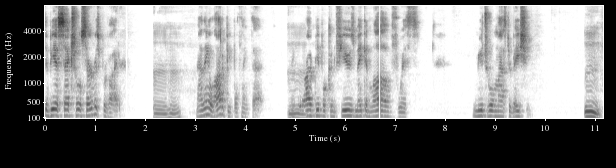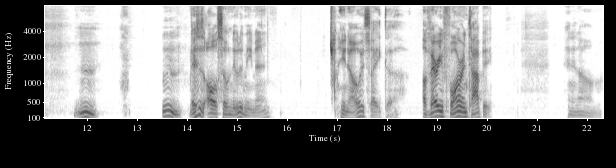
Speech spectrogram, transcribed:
to be a sexual service provider. hmm And I think a lot of people think that. Think Mm. a lot of people confuse making love with mutual masturbation. Mm. Mm. Mm. This is all so new to me, man. You know, it's like uh, a very foreign topic, and um,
